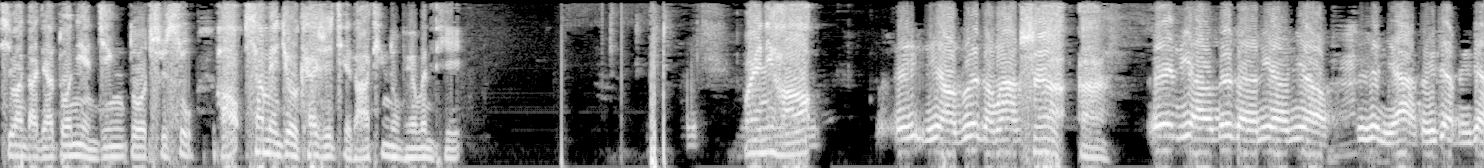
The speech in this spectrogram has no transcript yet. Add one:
希望大家多念经，多吃素。好，下面就开始解答听众朋友问题。喂，你好，哎，你好，罗长吗？是啊，哎，你好，罗长，你好，你好，谢谢你啊，等一下，等一下，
